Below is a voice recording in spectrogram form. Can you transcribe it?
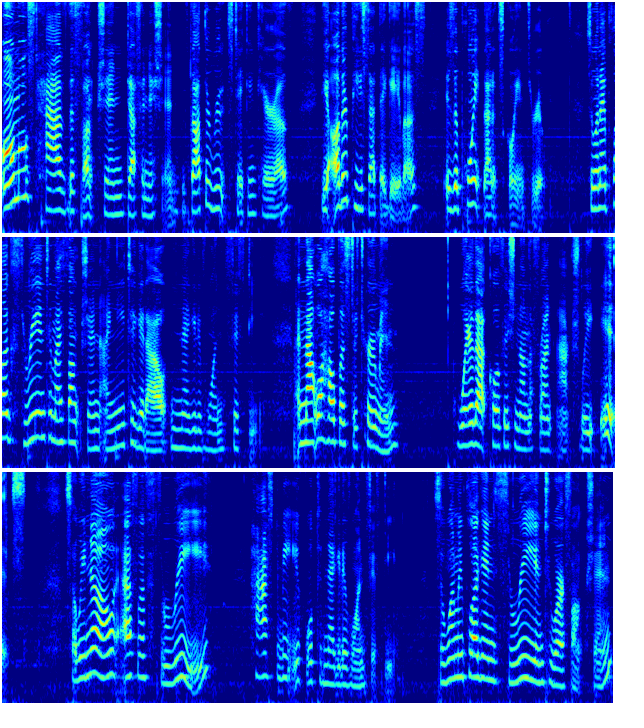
almost have the function definition. We've got the roots taken care of. The other piece that they gave us is the point that it's going through. So when I plug 3 into my function, I need to get out negative 150. And that will help us determine where that coefficient on the front actually is. So we know f of 3 has to be equal to negative 150. So when we plug in 3 into our function,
